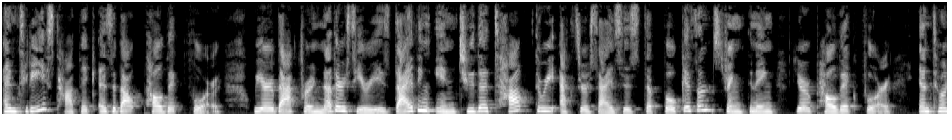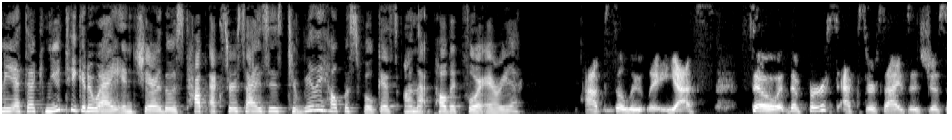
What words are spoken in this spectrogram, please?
and today's topic is about pelvic floor. We are back for another series diving into the top three exercises to focus on strengthening your pelvic floor. Antonietta, can you take it away and share those top exercises to really help us focus on that pelvic floor area? Absolutely, yes. So, the first exercise is just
